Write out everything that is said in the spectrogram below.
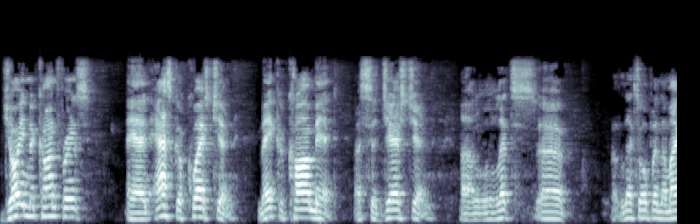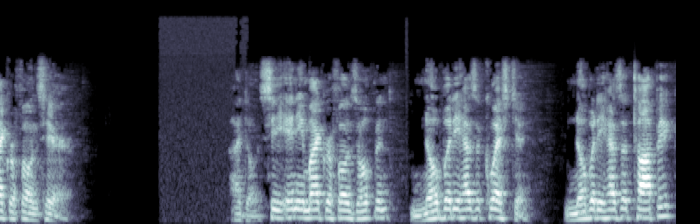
join the conference and ask a question, make a comment, a suggestion. Uh, let's uh, let's open the microphones here. I don't see any microphones opened. Nobody has a question. Nobody has a topic.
